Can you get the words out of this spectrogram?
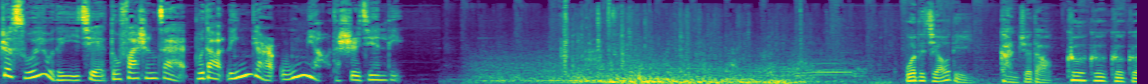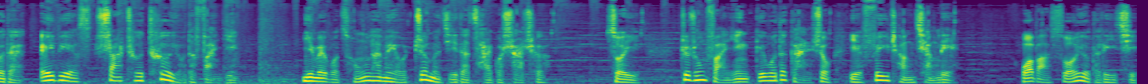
这所有的一切都发生在不到零点五秒的时间里。我的脚底感觉到咯咯咯咯的 ABS 刹车特有的反应，因为我从来没有这么急的踩过刹车，所以。这种反应给我的感受也非常强烈，我把所有的力气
